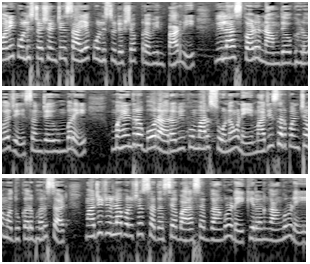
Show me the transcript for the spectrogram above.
वणी पोलीस स्टेशनचे सहाय्यक पोलीस निरीक्षक प्रवीण पाडवी विलास कड नामदेव घडवजे संजय उंबरे महेंद्र बोरा रविकुमार सोनवणे माजी सरपंच मधुकर भरसट माजी जिल्हा परिषद सदस्य बाळासाहेब गांगुर्डे किरण गांगुर्डे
